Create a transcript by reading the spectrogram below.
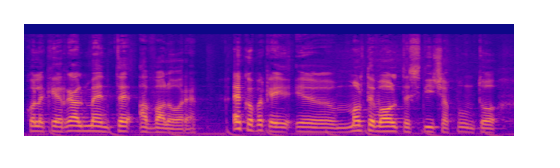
quello che realmente ha valore. Ecco perché eh, molte volte si dice appunto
